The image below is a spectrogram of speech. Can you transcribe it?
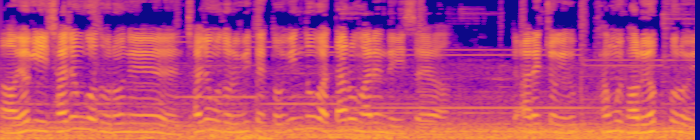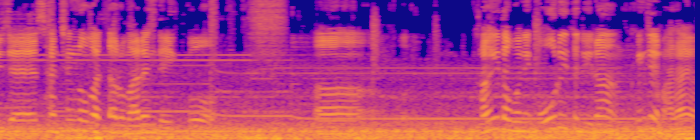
어, 여기 자전거 도로는 자전거 도로 밑에 또 인도가 따로 마련돼 있어요. 아래쪽에 강물 바로 옆으로 이제 산책로가 따로 마련돼 있고 어, 강이다 보니까 오리들이랑 굉장히 많아요.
